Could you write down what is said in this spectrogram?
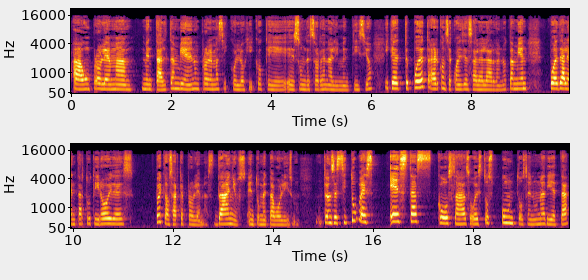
a un problema mental también, un problema psicológico que es un desorden alimenticio y que te puede traer consecuencias a la larga, ¿no? También puede alentar tu tiroides, puede causarte problemas, daños en tu metabolismo. Entonces, si tú ves estas cosas o estos puntos en una dieta,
